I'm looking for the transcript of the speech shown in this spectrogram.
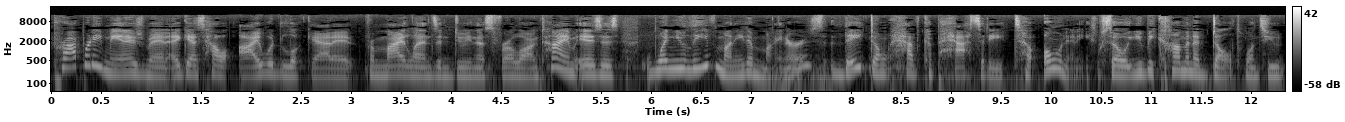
property management, I guess how I would look at it from my lens in doing this for a long time is is when you leave money to minors, they don't have capacity to own any. So, you become an adult once you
